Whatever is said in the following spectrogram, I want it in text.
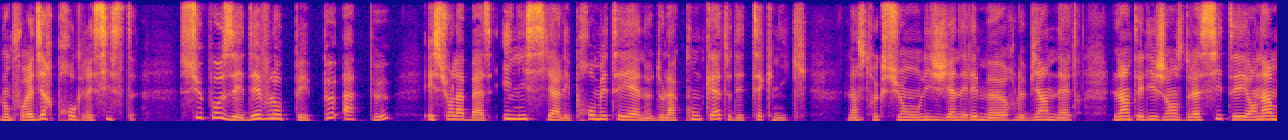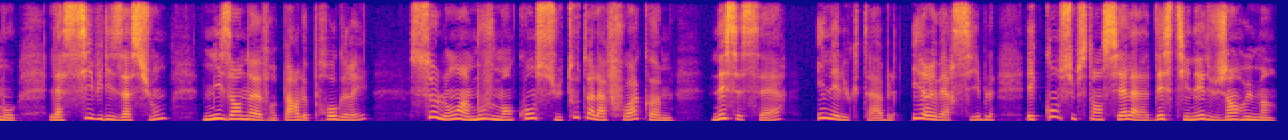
L'on pourrait dire progressiste, supposée développer peu à peu et sur la base initiale et prométhéenne de la conquête des techniques, l'instruction, l'hygiène et les mœurs, le bien-être, l'intelligence de la cité, en un mot, la civilisation mise en œuvre par le progrès, selon un mouvement conçu tout à la fois comme nécessaire, inéluctable, irréversible et consubstantiel à la destinée du genre humain.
